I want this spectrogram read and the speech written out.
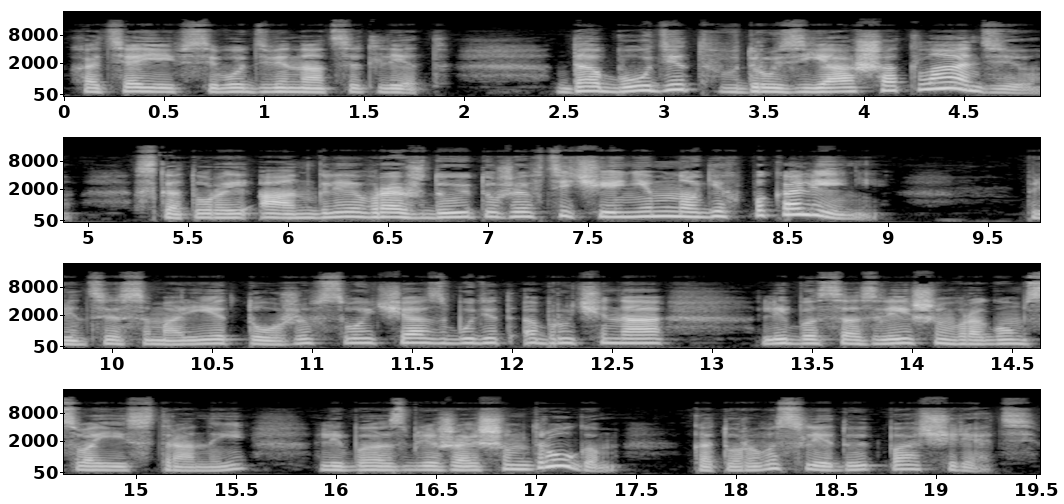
хотя ей всего двенадцать лет, добудет в друзья Шотландию, с которой Англия враждует уже в течение многих поколений. Принцесса Мария тоже в свой час будет обручена либо со злейшим врагом своей страны, либо с ближайшим другом, которого следует поощрять.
